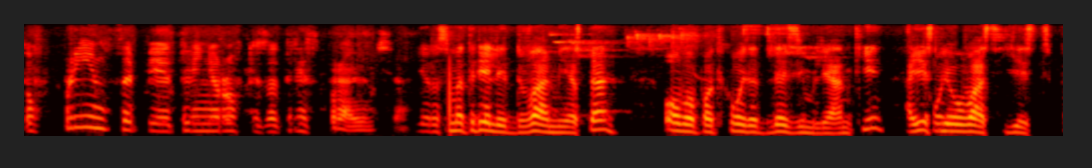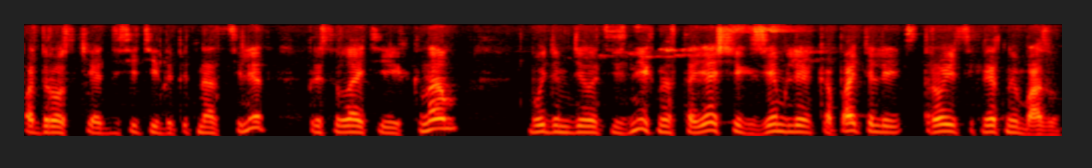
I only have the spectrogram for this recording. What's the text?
то в принципе тренировки за три справимся. И рассмотрели два места, оба подходят для землянки. А если у вас есть подростки от 10 до 15 лет, присылайте их к нам. Будем делать из них настоящих землекопателей, строить секретную базу.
